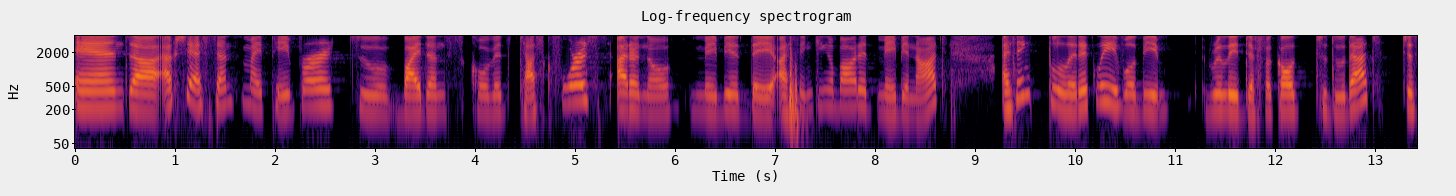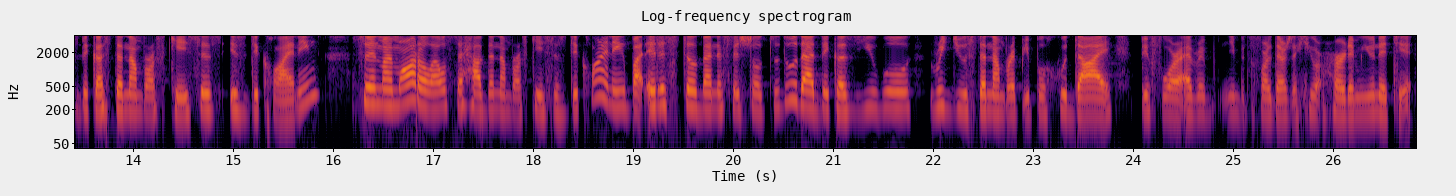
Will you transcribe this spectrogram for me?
And uh, actually, I sent my paper to Biden's COVID task force. I don't know, maybe they are thinking about it, maybe not. I think politically it will be really difficult to do that just because the number of cases is declining. So in my model, I also have the number of cases declining, but it is still beneficial to do that because you will reduce the number of people who die before every before there's a herd immunity.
